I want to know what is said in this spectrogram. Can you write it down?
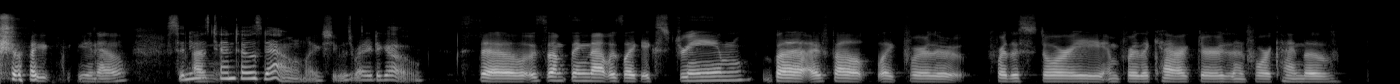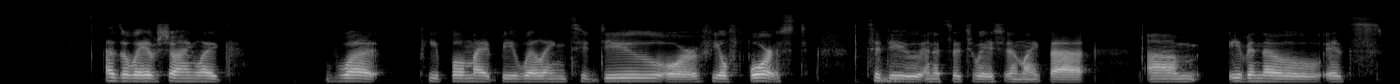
like, you know. Sydney was Um, 10 toes down. Like she was ready to go. So it was something that was like extreme, but I felt like for the for the story and for the characters and for kind of as a way of showing like what people might be willing to do or feel forced to do in a situation like that. Um, even though it's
